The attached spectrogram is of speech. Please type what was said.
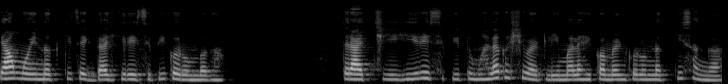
त्यामुळे नक्कीच एकदा ही रेसिपी करून बघा. तर आजची ही रेसिपी तुम्हाला कशी वाटली? मला हे कमेंट करून नक्की सांगा.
